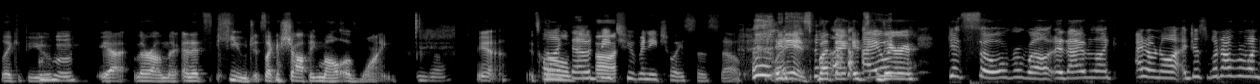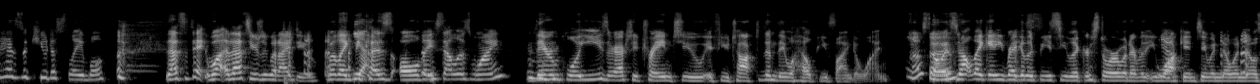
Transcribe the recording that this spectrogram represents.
Like if you, Mhm. yeah, they're on there, and it's huge. It's like a shopping mall of wine. Yeah. Yeah, it's cool. Oh, like that would God. be too many choices though. It is, but they, it's I would- they're Get so overwhelmed. And I'm like, I don't know. I just whatever one has the cutest label. That's the thing. Well, that's usually what I do. But like Yeah. because all they sell is wine, their Mhm. employees are actually trained to, if you talk to them, they will help you find a wine. Okay. So it's not like any regular BC liquor store or whatever that you Yeah. walk into and no one knows.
